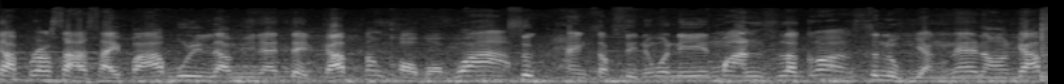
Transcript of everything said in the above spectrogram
กับประสาทสายฟ้าบุรีรัมย์ยูไนเต็ดครับต้องขอบอกว่าศึกแห่งศักดิ์ศรีในวันนี้มันแล้วก็สนุกอย่างแน่นอนครับ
